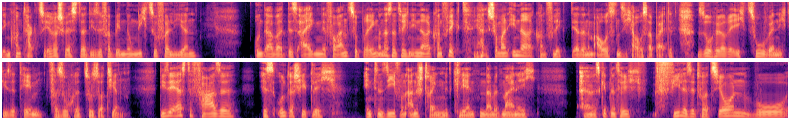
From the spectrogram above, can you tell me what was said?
den Kontakt zu ihrer Schwester, diese Verbindung nicht zu verlieren und aber das eigene voranzubringen. Und das ist natürlich ein innerer Konflikt. Ja, ist schon mal ein innerer Konflikt, der dann im Außen sich ausarbeitet. So höre ich zu, wenn ich diese Themen versuche zu sortieren. Diese erste Phase ist unterschiedlich intensiv und anstrengend mit Klienten. Damit meine ich, es gibt natürlich viele Situationen, wo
